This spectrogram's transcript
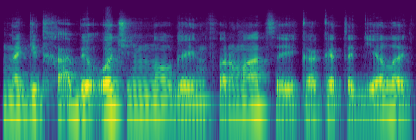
На гитхабе очень много информации, как это делать.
